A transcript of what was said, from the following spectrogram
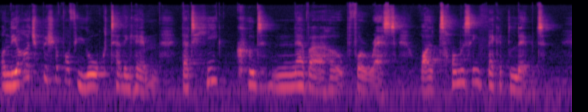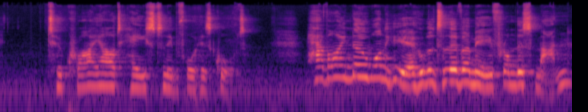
on the Archbishop of York telling him that he could never hope for rest while Thomas A. Becket lived, to cry out hastily before his court, Have I no one here who will deliver me from this man?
